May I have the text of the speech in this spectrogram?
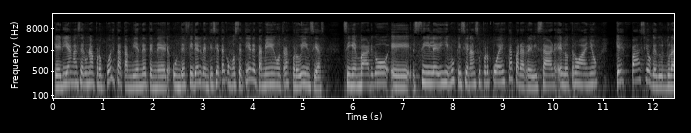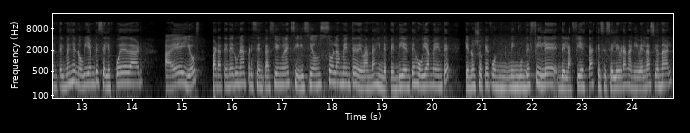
querían hacer una propuesta también de tener un desfile el 27 como se tiene también en otras provincias. Sin embargo, eh, sí le dijimos que hicieran su propuesta para revisar el otro año qué espacio que du- durante el mes de noviembre se les puede dar a ellos para tener una presentación y una exhibición solamente de bandas independientes, obviamente, que no choque con ningún desfile de las fiestas que se celebran a nivel nacional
